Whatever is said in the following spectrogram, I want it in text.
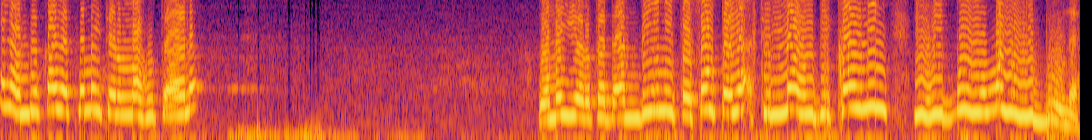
Alam bukayat nama Allah Ta'ala. ومن يرتد عن ديني فسوف يأتي الله بقوم يحبهم ويحبونه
